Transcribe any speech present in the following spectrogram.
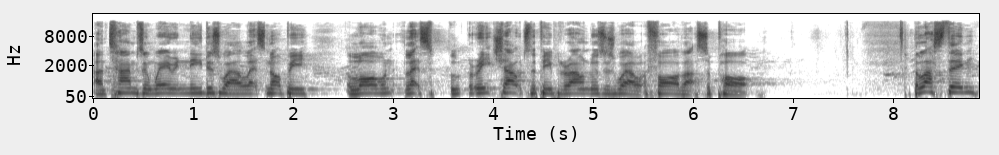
and times when we're in need as well, let's not be alone. Let's reach out to the people around us as well for that support. The last thing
